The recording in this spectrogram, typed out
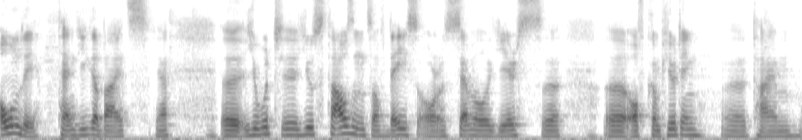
only 10 gigabytes yeah uh, you would use thousands of days or several years of computing time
